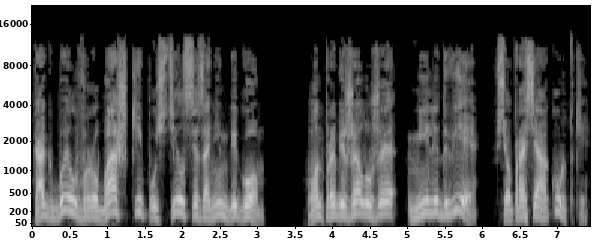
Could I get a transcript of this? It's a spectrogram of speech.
как был в рубашке, пустился за ним бегом. Он пробежал уже мили две, все прося о куртке.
